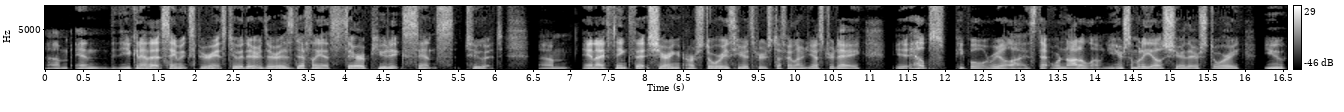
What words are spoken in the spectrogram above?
Um, and you can have that same experience too. There, there is definitely a therapeutic sense to it. Um, and I think that sharing our stories here through stuff I learned yesterday, it helps people realize that we're not alone. You hear somebody else share their story, you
